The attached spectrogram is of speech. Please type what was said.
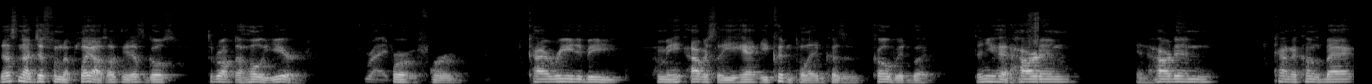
that's not just from the playoffs. I think that goes throughout the whole year. right. For for Kyrie to be, I mean, obviously he had he couldn't play because of COVID, but then you had Harden, and Harden kind of comes back,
